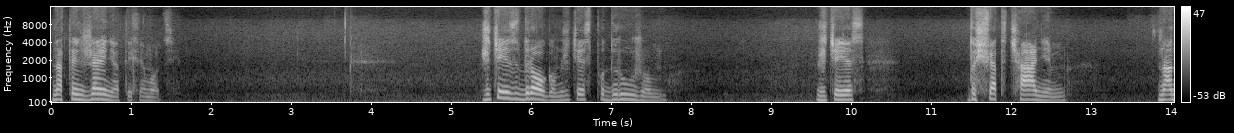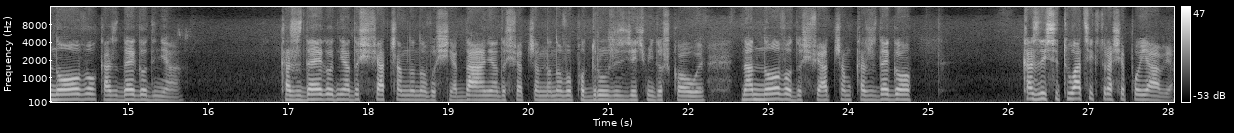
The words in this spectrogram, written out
natężenia tych emocji. Życie jest drogą, życie jest podróżą. Życie jest doświadczaniem na nowo każdego dnia. Każdego dnia doświadczam na nowo śniadania, doświadczam na nowo podróży z dziećmi do szkoły, na nowo doświadczam każdego, każdej sytuacji, która się pojawia.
